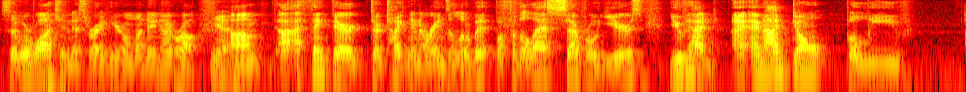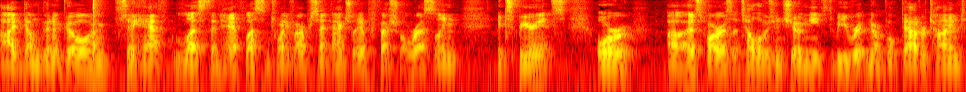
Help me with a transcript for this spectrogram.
So we're watching this right here on Monday Night Raw. Yeah. Um, I I think they're they're tightening the reins a little bit, but for the last several years, you've had, and I don't believe. I, I'm going to go and say half, less than half, less than 25% actually have professional wrestling experience, or uh, as far as a television show needs to be written or booked out or timed.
